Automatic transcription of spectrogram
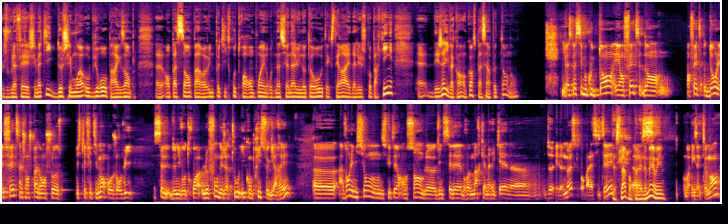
je vous la fais schématique, de chez moi au bureau par exemple, en passant par une petite route, trois ronds-points, une route nationale, une autoroute, etc. et d'aller jusqu'au parking, déjà il va encore se passer un peu de temps, non? Il va se passer beaucoup de temps et en fait dans en fait, dans les faits, ça ne change pas grand-chose puisqu'effectivement, aujourd'hui, celles de niveau 3 le font déjà tout, y compris se garer. Euh, avant l'émission, on discutait ensemble d'une célèbre marque américaine euh, de Elon Musk, pour pas la citer. Tesla, pour pas la euh, nommer, oui. Exactement.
